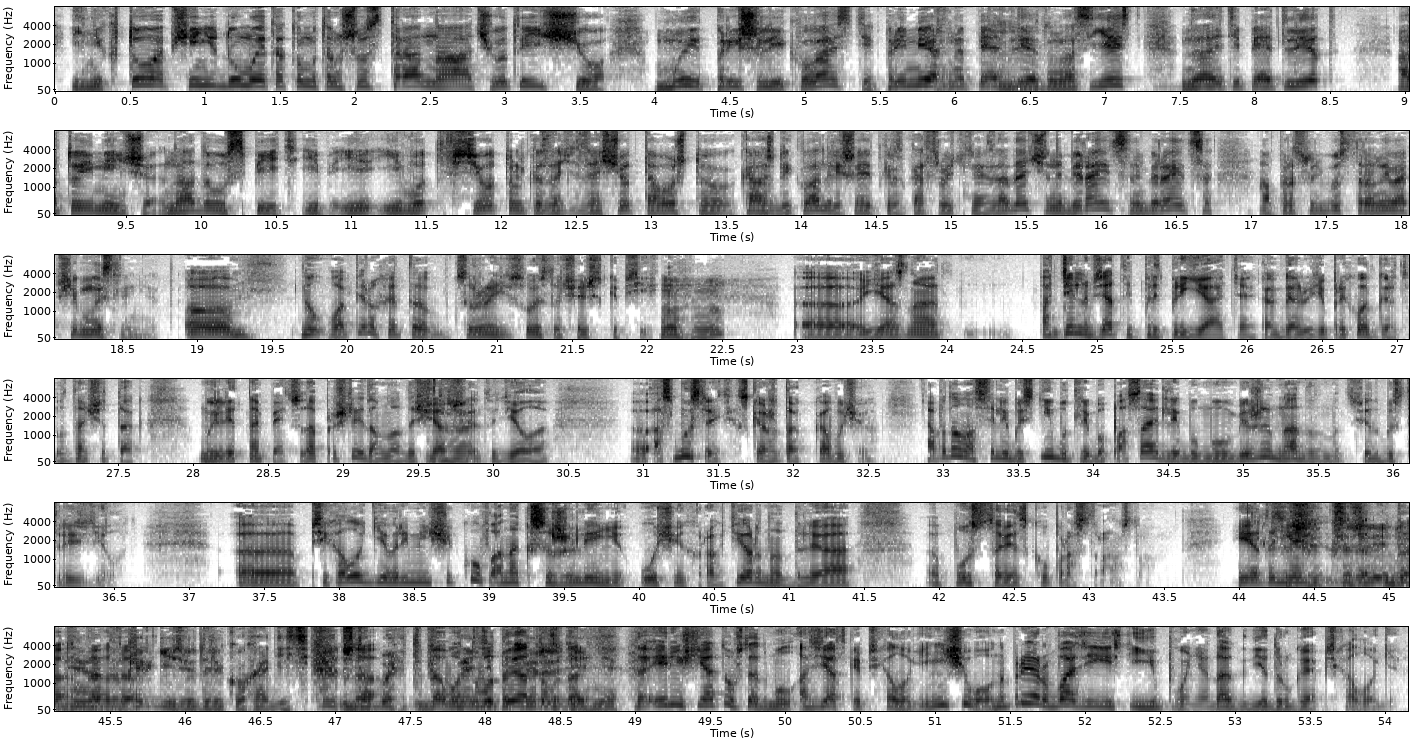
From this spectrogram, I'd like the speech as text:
И никто вообще не думает о том, там, что страна, чего-то еще. Мы пришли к власти, примерно пять mm лет у нас есть, на эти пять лет а то и меньше, надо успеть. И, и, и вот все только за, за счет того, что каждый клан решает краткосрочные задачи, набирается, набирается, а про судьбу страны вообще мысли нет. Эм, ну, во-первых, это, к сожалению, свойство человеческой психики. Угу. Я знаю отдельно взятые предприятия, когда люди приходят, говорят, вот значит так, мы лет на пять сюда пришли, нам надо сейчас да. все это дело э, осмыслить, скажем так, в кавычках, а потом нас либо снимут, либо посадят, либо мы убежим, надо нам это все это быстрее сделать. Э, психология временщиков, она, к сожалению, очень характерна для э, постсоветского пространства. И это к не... к сожалению, да, не да, надо да. в Киргизию далеко ходить, чтобы да, это да, вот, вот подтверждение. Да, да, и речь не о том, что это, мол, азиатская психология, ничего. Например, в Азии есть и Япония, да, где другая психология.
